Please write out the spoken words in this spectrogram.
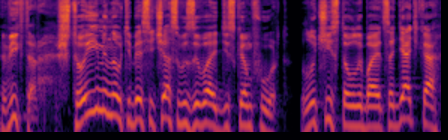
«Виктор, что именно у тебя сейчас вызывает дискомфорт?» Лучисто улыбается дядька,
